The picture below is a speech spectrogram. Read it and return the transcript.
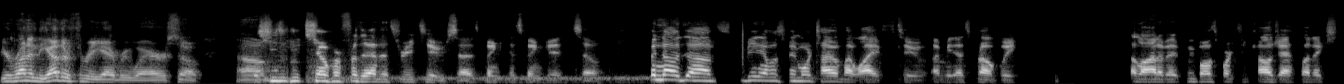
You're running the other three everywhere. So um, she's a good chauffeur for the other three too. So it's been it's been good. So but no, uh, being able to spend more time with my wife too. I mean, that's probably a lot of it. We both worked in college athletics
